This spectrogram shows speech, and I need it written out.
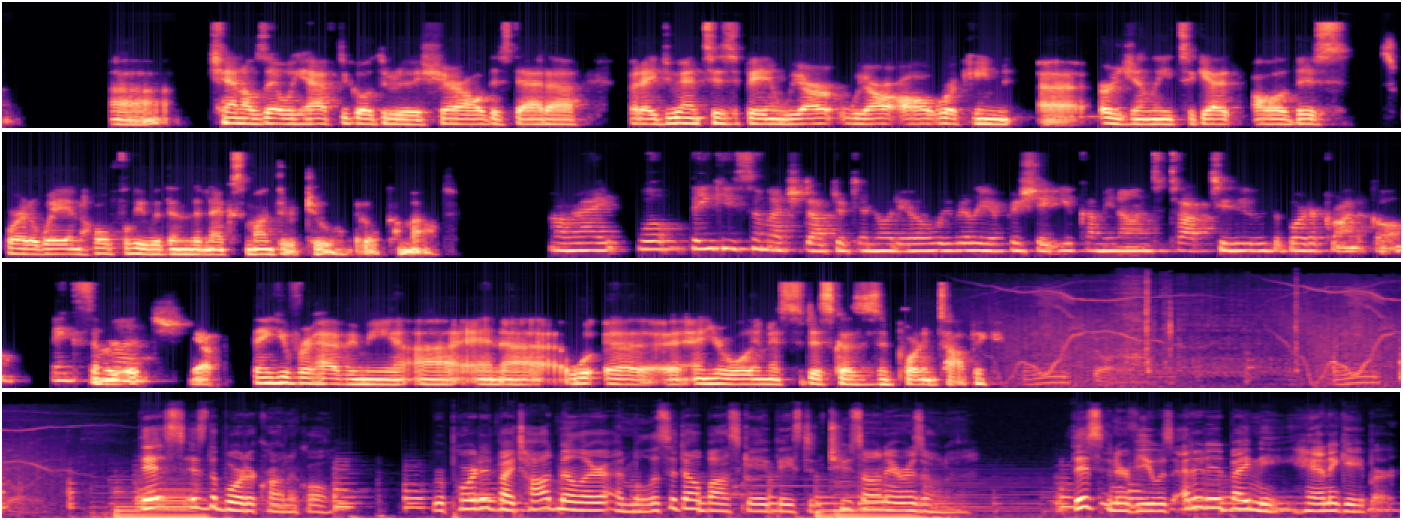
uh, channels that we have to go through to share all this data. But I do anticipate, and we are we are all working uh, urgently to get all of this squared away, and hopefully within the next month or two, it'll come out. All right. Well, thank you so much, Dr. Tenorio. We really appreciate you coming on to talk to the Border Chronicle. Thanks so much. Yeah. Thank you for having me uh, and uh, w- uh, and your willingness to discuss this important topic. This is the Border Chronicle, reported by Todd Miller and Melissa Del Bosque, based in Tucson, Arizona. This interview was edited by me, Hannah Gaber.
